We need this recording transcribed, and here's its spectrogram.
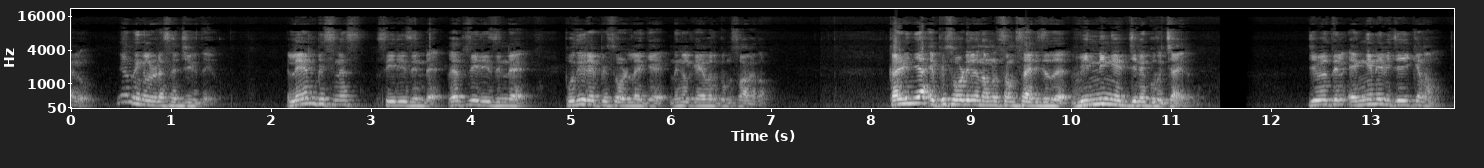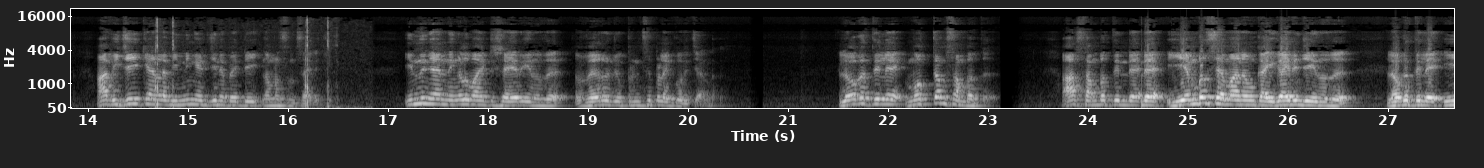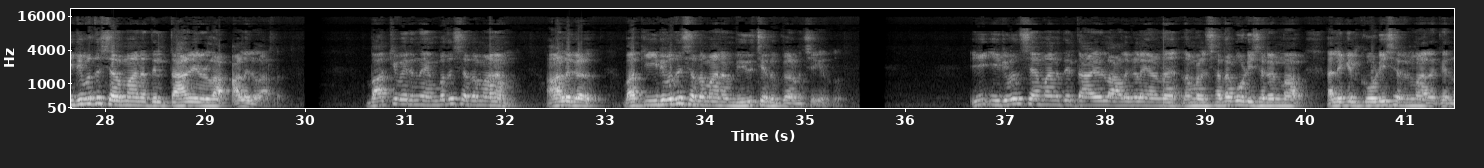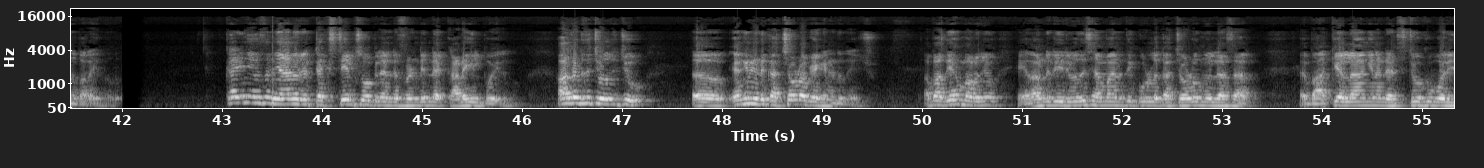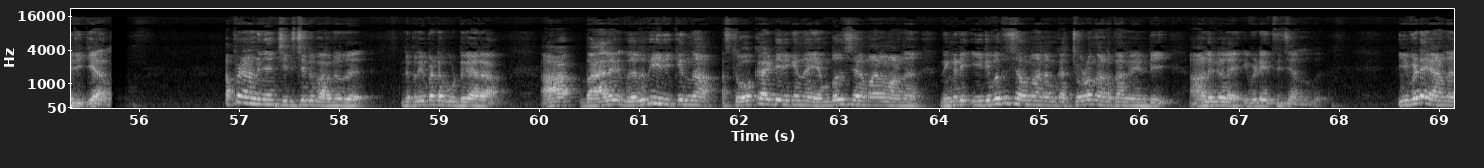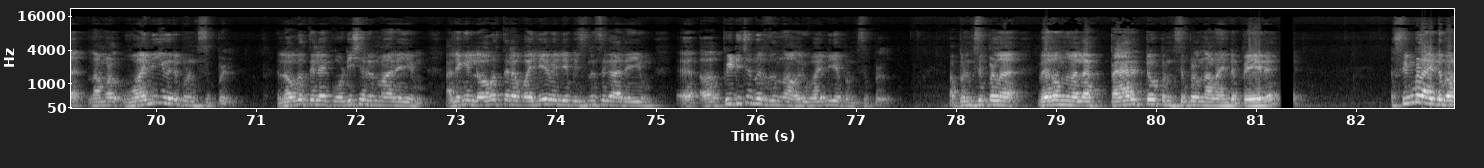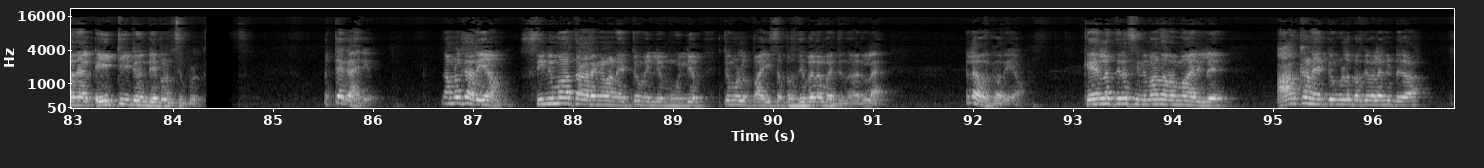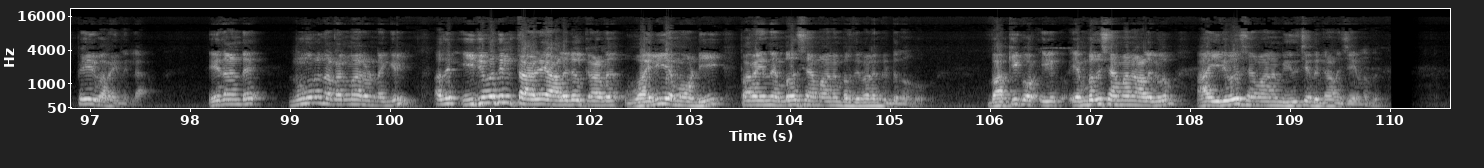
Hello ഞാൻ നിങ്ങളുടെ Sajeev Dev learn business സീരീസിന്റെ വെബ് സീരീസിന്റെ പുതിയൊരു എപ്പിസോഡിലേക്ക് നിങ്ങൾക്ക് ഏവർക്കും സ്വാഗതം. കഴിഞ്ഞ എപ്പിസോഡിൽ നമ്മൾ സംസാരിച്ചത് വിന്നിംഗ് എഡ്ജിനെ കുറിച്ചായിരുന്നു. ജീവിതത്തിൽ എങ്ങനെ വിജയിക്കണം? ആ വിജയിക്കാനുള്ള വിന്നിംഗ് എഡ്ജിനെ പറ്റി നമ്മൾ സംസാരിച്ചു. ഇന്ന് ഞാൻ നിങ്ങളുമായിട്ട് ഷെയർ ചെയ്യുന്നത് വേറൊരു പ്രിൻസിപ്പിളെ കുറിച്ചാണ്. ലോകത്തിലെ മൊത്തം സമ്പത്ത് ആ സമ്പത്തിന്റെ എൺപത് ശതമാനവും കൈകാര്യം ചെയ്യുന്നത് ലോകത്തിലെ ഇരുപത് ശതമാനത്തിൽ താഴെയുള്ള ആളുകളാണ്. ബാക്കി വരുന്ന എൺപത് ശതമാനം ആളുകൾ ബാക്കി ഇരുപത് ശതമാനം വീതിച്ചെടുക്കുകയാണ് ചെയ്യുന്നത്. ഈ ഇരുപത് ശതമാനത്തിൽ താഴെയുള്ള ആളുകളെയാണ് നമ്മൾ ശതകോടീശ്വരന്മാർ അല്ലെങ്കിൽ കോടീശ്വരന്മാരൊക്കെ എന്ന് പറയുന്നത്. കഴിഞ്ഞ ദിവസം ഞാനൊരു ടെക്സ്റ്റൈൽ ഷോപ്പിൽ എന്റെ ഫ്രണ്ടിന്റെ കടയിൽ പോയിരുന്നു. ആളുടെ അടുത്ത് ചോദിച്ചു "ഏഹ്, എങ്ങനെയുണ്ട്? കച്ചവടമൊക്കെ എങ്ങനെയുണ്ടെന്ന് ചോദിച്ചു. അപ്പൊ അദ്ദേഹം പറഞ്ഞു ഏതാണ്ട് ഒരു ഇരുപത് ശതമാനത്തിൽ കൂടുതൽ കച്ചവടമൊന്നുമില്ല സാർ. ബാക്കിയെല്ലാം ഇങ്ങനെ ഡെഡ് സ്റ്റോക്ക് പോലെ ഇരിക്കുകയാണ്. അപ്പോഴാണ് ഞാൻ ചിരിച്ചിട്ട് പറഞ്ഞത് എന്റെ പ്രിയപ്പെട്ട കൂട്ടുകാരാ ആ ബാല വെറുതെ ഇരിക്കുന്ന സ്റ്റോക്കായിട്ടിരിക്കുന്ന എൺപത് ശതമാനമാണ് നിങ്ങളുടെ ഇരുപത് ശതമാനം കച്ചവടം നടത്താൻ വേണ്ടി ആളുകളെ ഇവിടെ എത്തിച്ചേർന്നത്. ഇവിടെയാണ് നമ്മൾ വലിയൊരു പ്രിൻസിപ്പിൾ ലോകത്തിലെ കോടീശ്വരന്മാരെയും അല്ലെങ്കിൽ ലോകത്തിലെ വലിയ വലിയ ബിസിനസ്സുകാരെയും പിടിച്ചു നിർത്തുന്ന ഒരു വലിയ പ്രിൻസിപ്പിൾ ആ പ്രിൻസിപ്പിൾ വേറൊന്നുമല്ല പാരറ്റോ പ്രിൻസിപ്പിൾ എന്നാണ് അതിന്റെ പേര്. സിമ്പിൾ ആയിട്ട് പറഞ്ഞാൽ എയ്റ്റി ട്വന്റി പ്രിൻസിപ്പിൾ ഒറ്റ കാര്യം. നമ്മൾക്കറിയാം സിനിമാ താരങ്ങളാണ് ഏറ്റവും വലിയ മൂല്യം ഏറ്റവും കൂടുതൽ പൈസ പ്രതിഫലം പറ്റുന്നവരല്ലേ എല്ലാവർക്കും അറിയാം. കേരളത്തിലെ സിനിമാ നടന്മാരിൽ ആർക്കാണ് ഏറ്റവും കൂടുതൽ പ്രതിഫലം കിട്ടുക? പേര് പറയുന്നില്ല. ഏതാണ്ട് നൂറ് നടന്മാരുണ്ടെങ്കിൽ അതിൽ ഇരുപതിൽ താഴെ ആളുകൾക്കാണ് വലിയ എമൗണ്ട് ഈ പറയുന്ന എൺപത് ശതമാനം പ്രതിഫലം കിട്ടുന്നത്. ബാക്കി എൺപത് ശതമാനം ആളുകളും ആ ഇരുപത് ശതമാനം വീതിച്ചെടുക്കുകയാണ് ചെയ്യുന്നത്.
